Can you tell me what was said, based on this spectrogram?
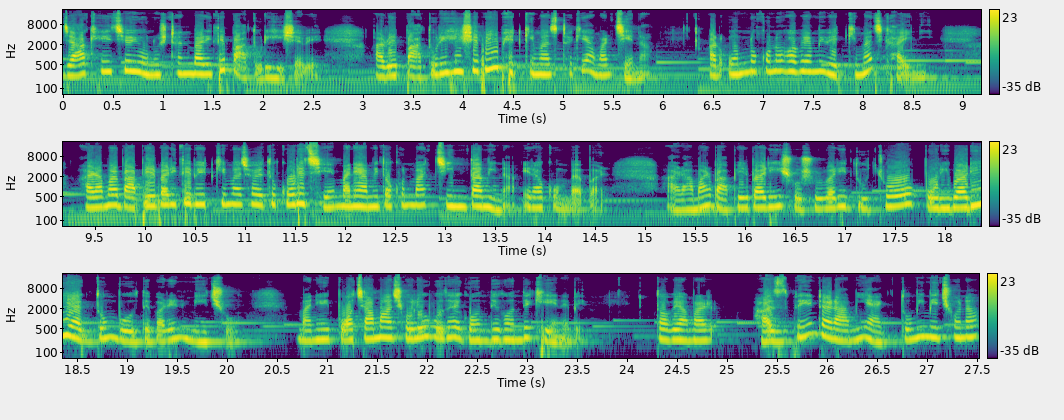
যা খেয়েছি ওই অনুষ্ঠান বাড়িতে পাতুরি হিসেবে। আর ওই পাতুরি হিসেবেই ভেটকি মাছটাকে আমার চেনা। আর অন্য কোনোভাবে আমি ভেটকি মাছ খাইনি। আর আমার বাপের বাড়িতে ভেটকি মাছ হয়তো করেছে মানে আমি তখন মাছ চিনতামই না, এরকম ব্যাপার। আর আমার বাপের বাড়ি শ্বশুর বাড়ি দুটো পরিবারই একদম বলতে পারেন মেছো। মানে ওই পচা মাছ হলেও বোধহয় গন্ধে গন্ধে খেয়ে নেবে। তবে আমার হাজব্যান্ড আর আমি একদমই মেছো না।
